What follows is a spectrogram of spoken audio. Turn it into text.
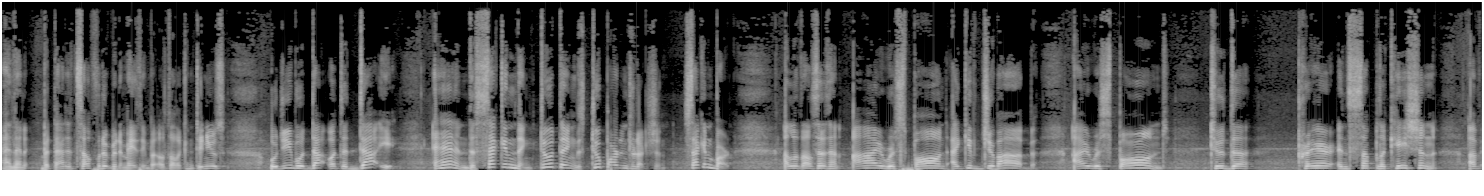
And then, but that itself would have been amazing. But Allah continues, Ujibu da'wata da'i. And the second thing, two things, two part introduction. Second part, Allah says, and I respond, I give jawab, I respond to the prayer and supplication of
